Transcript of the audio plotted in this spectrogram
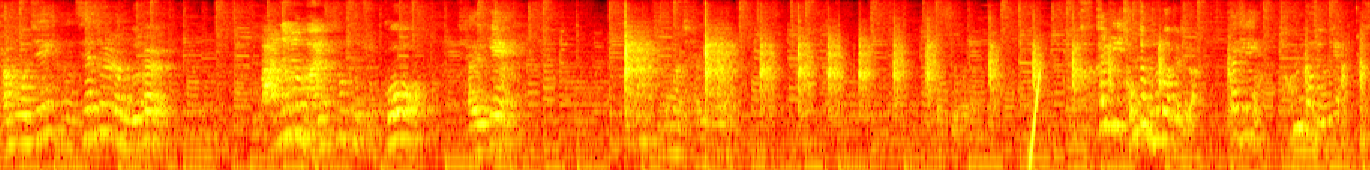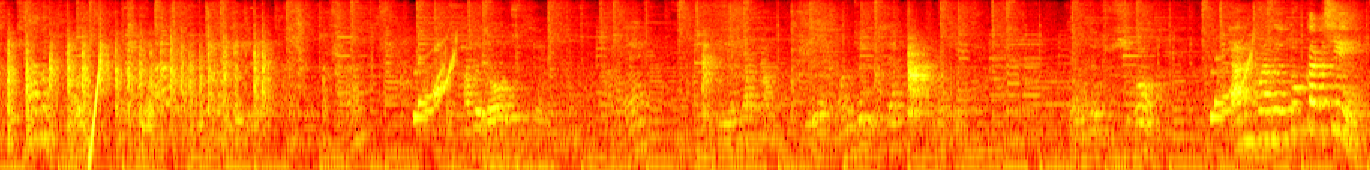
단무지 한 세 줄 정도를 많으면 많이 써도 좋고 잘게. 정말 잘게. 칼질이 점점 늘어가요. 제가 칼질이 점점 이렇게 밥을 넣어주세요 양파도 똑같이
